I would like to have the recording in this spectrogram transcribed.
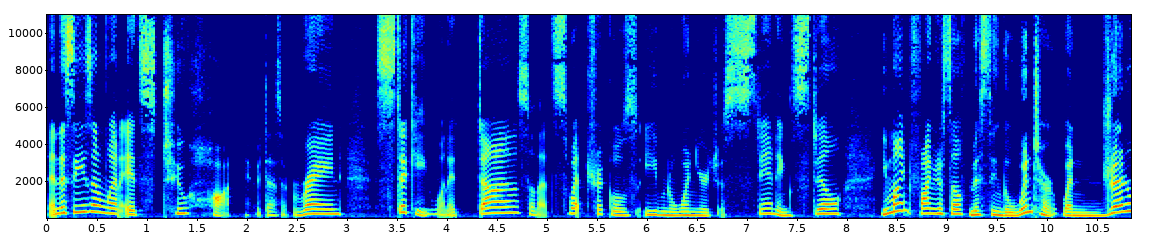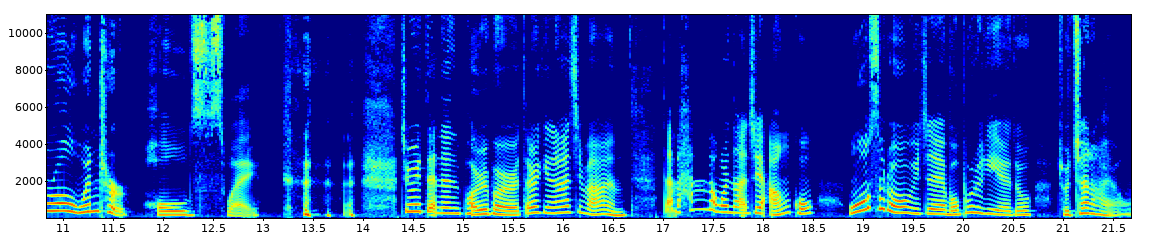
In the season when it's too hot, if it doesn't rain, sticky when it does, so that sweat trickles even when you're just standing still, you might find yourself missing the winter when general winter holds sway. 추울 때는 벌벌 떨기는 하지만 땀 한 방울 나지 않고 옷으로 이제 머무르기에도 좋잖아요.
